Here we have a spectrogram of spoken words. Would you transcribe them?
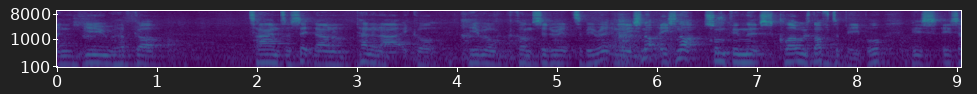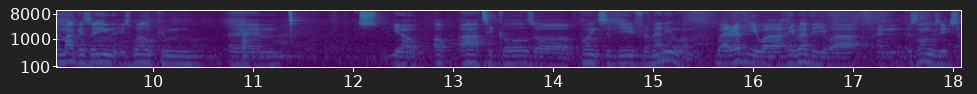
and you have got time to sit down and pen an article, he will consider it to be written. And it's not it's not something that's closed off to people. It's it's a magazine that is welcome. Um, you know, articles or points of view from anyone, wherever you are, whoever you are, and as long as it's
